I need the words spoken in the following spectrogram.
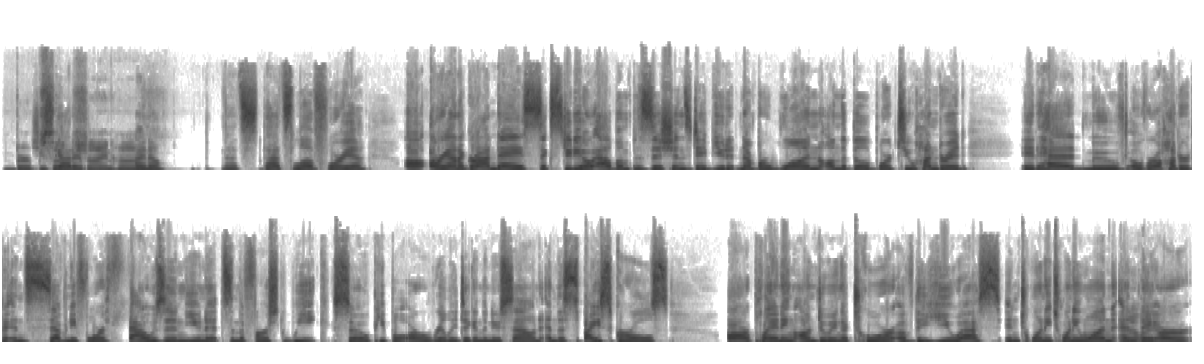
Burp She's got her- sunshine, huh? I know. That's that's love for you. Uh, Ariana Grande's sixth studio album Positions debuted at number one on the Billboard 200. It had moved over 174,000 units in the first week. So people are really digging the new sound. And the Spice Girls are planning on doing a tour of the U.S. in 2021, and Really? they are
